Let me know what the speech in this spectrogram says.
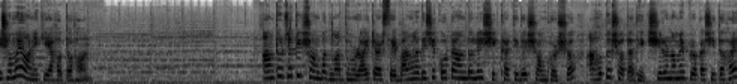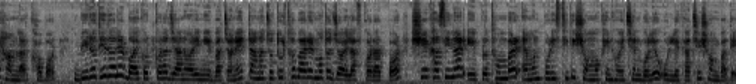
এ সময় অনেকেই আহত হন। আন্তর্জাতিক সংবাদ মাধ্যম রয়টার্সে বাংলাদেশে কোটা আন্দোলনের শিক্ষার্থীদের সংঘর্ষ, আহত শতাধিক, শিরোনামে প্রকাশিত হয় হামলার খবর। বিরোধী দলের বয়কট করা জানুয়ারি নির্বাচনে টানা চতুর্থবারের মতো জয়লাভ করার পর শেখ হাসিনার এই প্রথমবার এমন পরিস্থিতির সম্মুখীন হয়েছেন বলে উল্লেখ আছে সংবাদে।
